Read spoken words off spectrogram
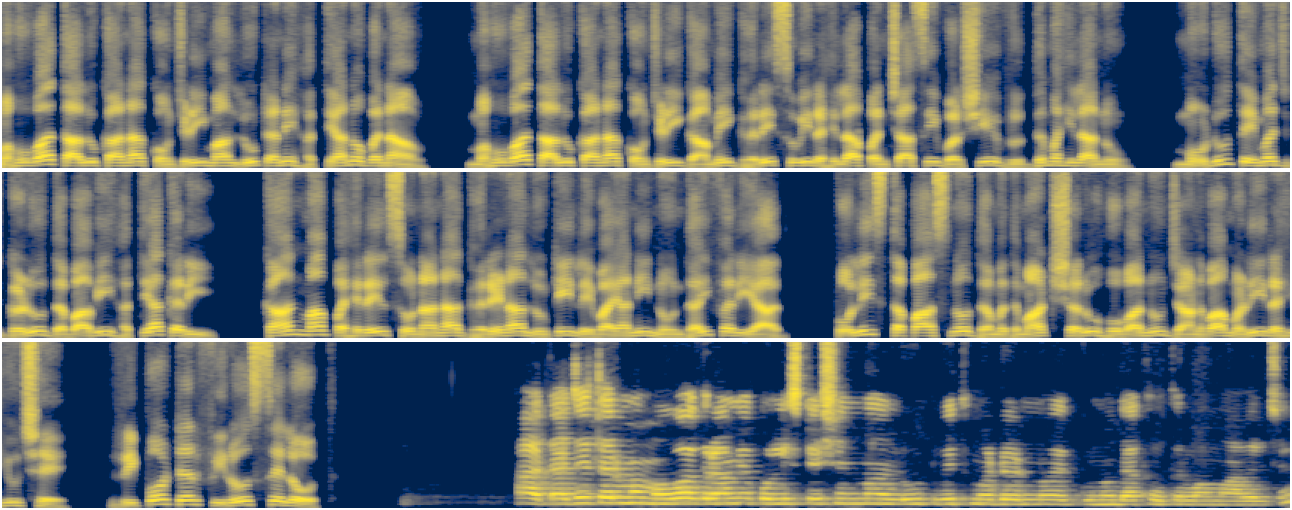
મહુવા તાલુકાના કોંજડીમાં લૂંટ અને હત્યાનો બનાવ. મહુવા તાલુકાના કોંજડી ગામે ઘરે સૂઈ રહેલા પંચ્યાસી વર્ષીય વૃદ્ધ મહિલાનું મોઢું તેમજ ગળું દબાવી હત્યા કરી. કાનમાં પહેરેલ સોનાના ઘરેણાં લૂંટી લેવાયાની નોંધાઈ ફરિયાદ. પોલીસ તપાસનો ધમધમાટ શરૂ હોવાનું જાણવા મળી રહ્યું છે. રિપોર્ટર ફિરોઝ સેલોત. હા, તાજેતરમાં મહુવા ગ્રામ્ય પોલીસ સ્ટેશનમાં લૂંટ વિથ મર્ડરનો એક ગુનો દાખલ કરવામાં આવેલ છે.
